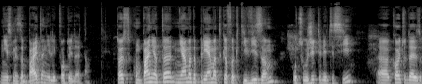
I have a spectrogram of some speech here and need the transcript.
ние сме за Байден или каквото и да е там. Тоест компанията няма да приема такъв активизъм от служителите си, а, който да е за...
